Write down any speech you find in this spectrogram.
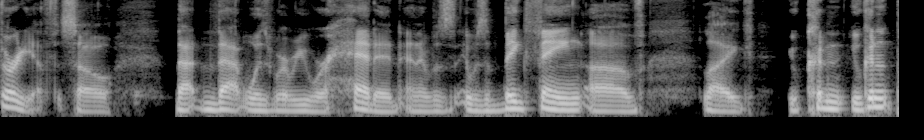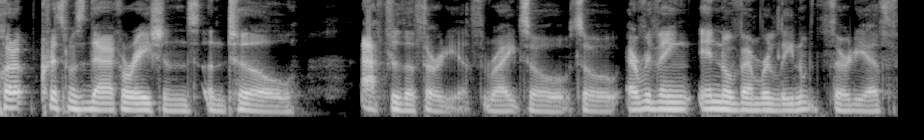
thirtieth. So that that was where we were headed, and it was it was a big thing of like you couldn't you couldn't put up Christmas decorations until after the 30th right? So so everything in november leading up to the 30th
